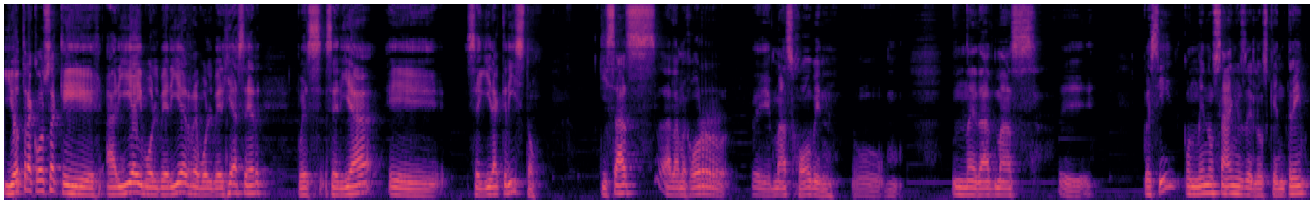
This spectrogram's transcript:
Y otra cosa que haría y volvería y revolvería a hacer, pues sería eh, seguir a Cristo. Quizás a lo mejor eh, más joven o una edad más, eh, pues sí, con menos años de los que entré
